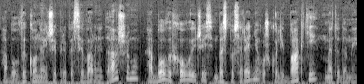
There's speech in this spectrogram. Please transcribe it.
або виконуючи приписи Варни та Ашраму, або виховуючись безпосередньо у школі Бакті методами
